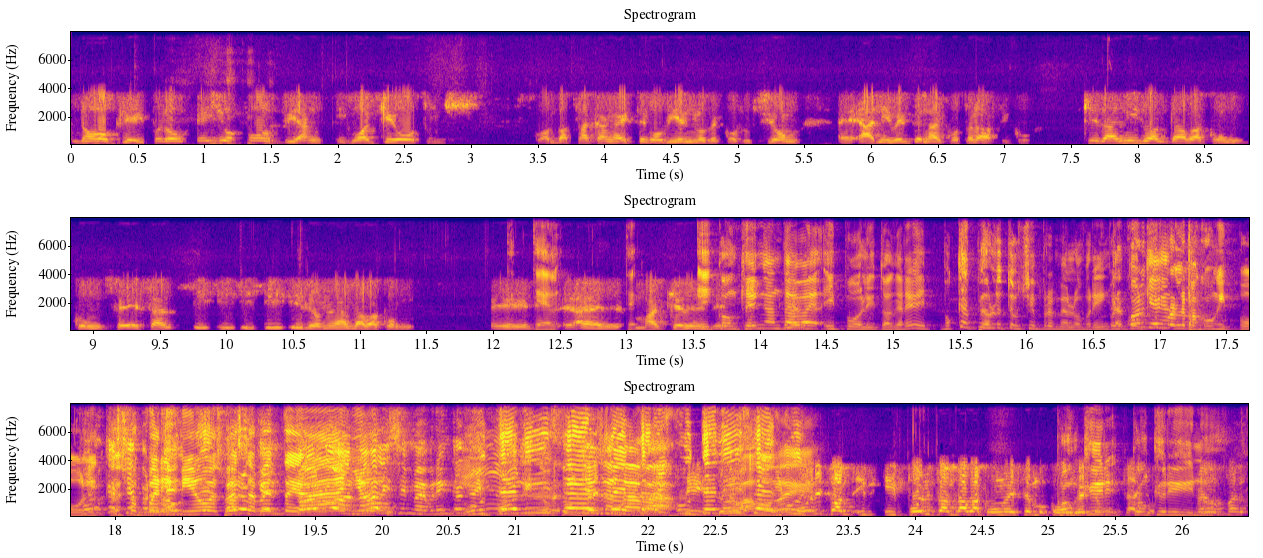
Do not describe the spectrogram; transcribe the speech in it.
No, ok, pero ellos obvian, igual que otros, cuando atacan a este gobierno de corrupción eh, a nivel de narcotráfico, que Danilo andaba con, con César y, y, y- y Leonel andaba con eh, Te- eh, de- ¿Y con de- quién de- andaba Hipólito? Agrey? ¿Por qué Hipólito siempre me lo brinca? ¿Pero cuál ¿Con es quién? problema con Hipólito? ¿Cómo que Eso pero hace que en 20 todo años. análisis me brincan con Usted Hipólito. dice ¿Con quién el el-. Hipólito, andaba con ese con, Con ese Quiri- muchacho. con Quirino. Pero-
